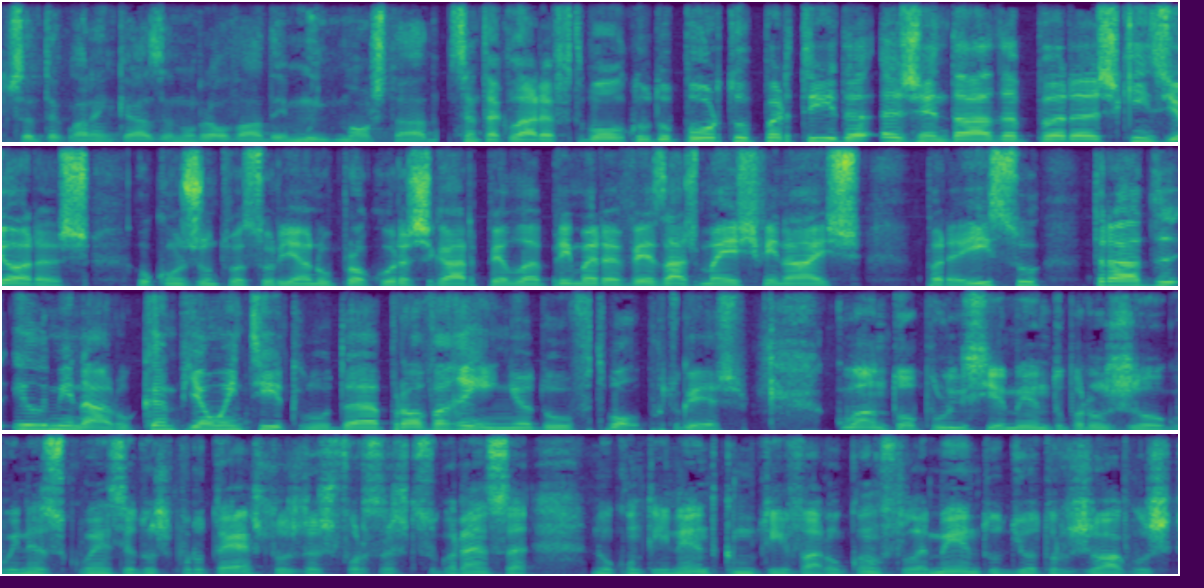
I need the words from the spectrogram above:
do Santa Clara em casa num relevado em muito mau estado. Santa Clara Futebol Clube do Porto, partida agendada para as 15 horas. O conjunto açoriano procura chegar pela primeira vez às meias finais. Para isso, terá de eliminar o campeão em título da prova rainha do futebol português. Quanto ao policiamento para o jogo e na sequência dos protestos das forças de segurança no continente que motivaram o cancelamento de outros jogos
